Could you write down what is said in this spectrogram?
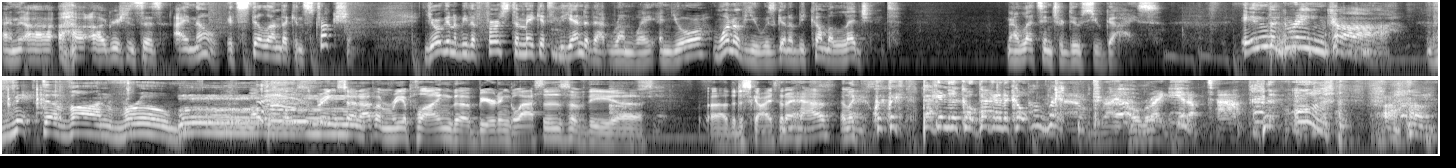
And uh, uh, Grecian says, "I know. It's still under construction. You're going to be the first to make it to the end of that runway, and you're one of you is going to become a legend." Now let's introduce you guys. In the green car, Victor Von Vroom. Spring set up. I'm reapplying the beard and glasses of the uh, uh, the disguise that I have, and like, quick, quick, back into the coat, back into the coat. Right, all right, get up top. um,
